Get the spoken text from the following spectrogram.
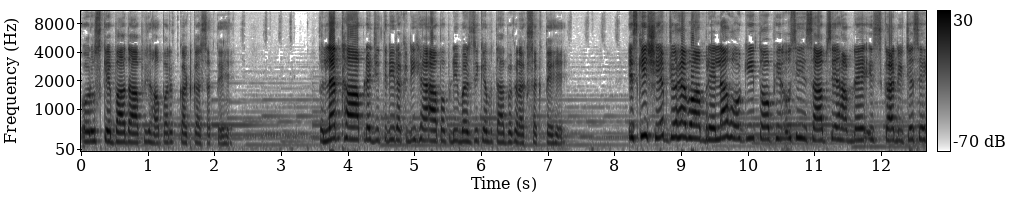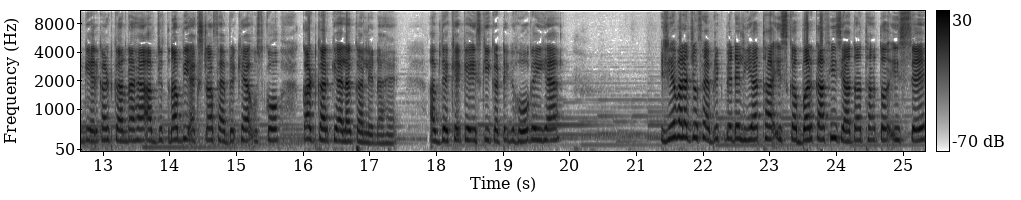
और उसके बाद आप यहाँ पर कट कर सकते हैं। तो लेंथ आपने जितनी रखनी है, आप अपनी मर्ज़ी के मुताबिक रख सकते हैं। इसकी शेप जो है वो अम्ब्रेला होगी तो फिर उसी हिसाब से हमने इसका नीचे से गेयर कट करना है। अब जितना भी एक्स्ट्रा फैब्रिक है, उसको कट करके अलग कर लेना है। अब देखें कि इसकी कटिंग हो गई है। ये वाला जो फैब्रिक मैंने लिया था, इसका बर काफ़ी ज़्यादा था तो इससे,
